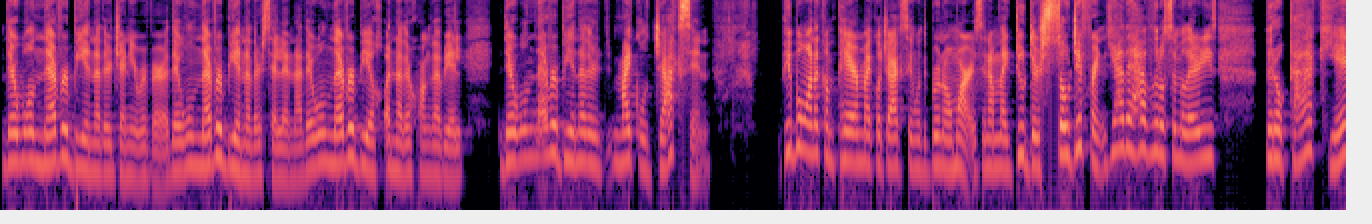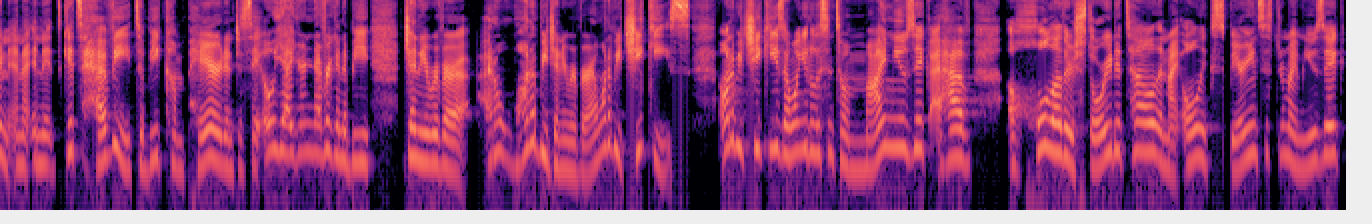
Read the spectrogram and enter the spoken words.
there will never be another Jenni Rivera. There will never be another Selena. There will never be a, another Juan Gabriel. There will never be another Michael Jackson people want to compare Michael Jackson with Bruno Mars. And I'm like, dude, they're so different. Yeah, they have little similarities, pero cada quien. And, and it gets heavy to be compared and to say, oh, yeah, you're never going to be Jenni Rivera. I don't want to be Jenni Rivera. I want to be Chiquis. I want to be Chiquis. I want you to listen to my music. I have a whole other story to tell and my own experiences through my music.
